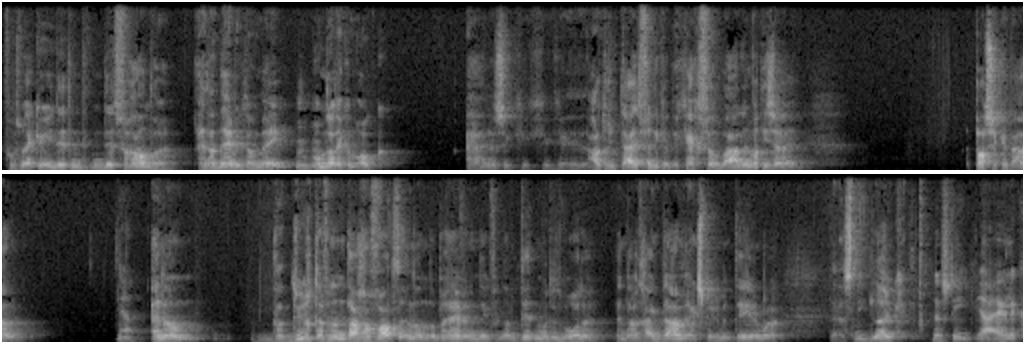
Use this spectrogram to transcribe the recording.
volgens mij kun je dit en dit, en dit veranderen. En dat neem ik dan mee, omdat ik hem ook, hè, dus ik- autoriteit vind ik, ik hecht veel waarde in wat hij zei. Pas ik het aan ja. en dan, dat duurt even een dag of wat. En dan op een gegeven moment denk ik van, nou, dit moet het worden. En dan ga ik daarmee experimenteren, maar dat is niet leuk. Dus die, ja, eigenlijk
